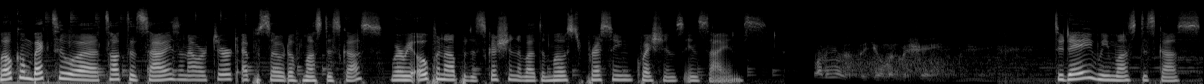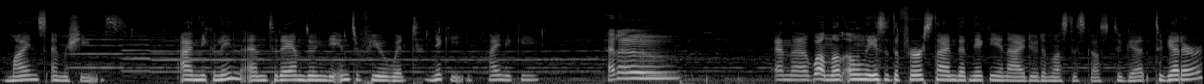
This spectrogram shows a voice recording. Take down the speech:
Welcome back to uh, Talk to Science and our third episode of Must Discuss, where we open up a discussion about the most pressing questions in science. What is the human machine? Today we must discuss minds and machines. I'm Nicolien, and today I'm doing the interview with Nikki. Hi, Nikki. Hello. And uh, well, not only is it the first time that Nikki and I do the Must Discuss toge- together,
